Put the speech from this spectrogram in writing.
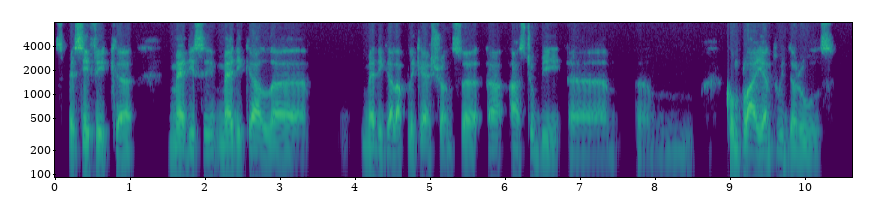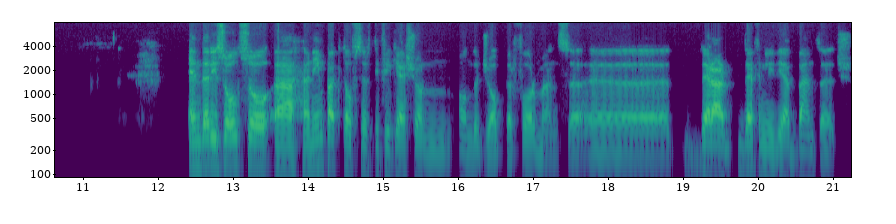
specific medicine medical medical applications uh, uh, has to be um, um, compliant with the rules. And there is also uh, an impact of certification on the job performance. Uh, there are definitely the advantage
